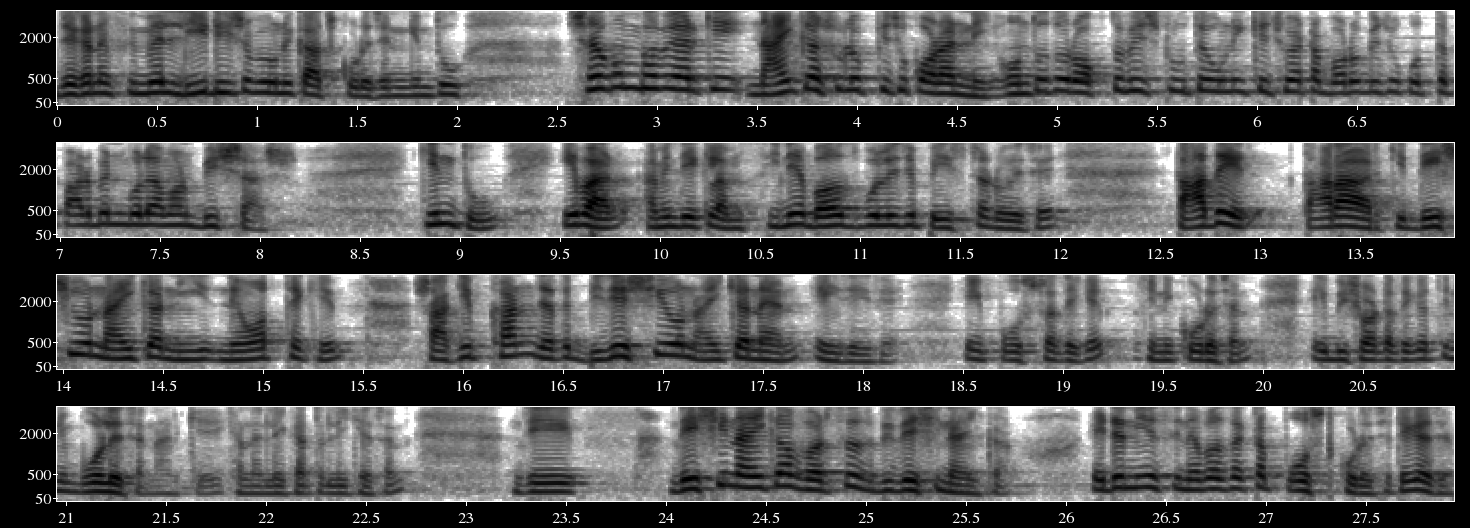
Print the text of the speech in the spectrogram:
যেখানে ফিমেল লিড হিসেবে উনি কাজ করেছেন। কিন্তু সেরকমভাবে আর কি নায়িকা সুলভ কিছু করার নেই। অন্তত রক্তবীজ টুতে উনি কিছু একটা বড় কিছু করতে পারবেন বলে আমার বিশ্বাস। কিন্তু এবার আমি দেখলাম সিনেবাস বলে যে পেজটা রয়েছে তাদের, তারা আর কি দেশীয় নায়িকা নিয়ে- নেওয়ার থেকে শাকিব খান যাতে বিদেশীয় নায়িকা নেন, এই যে এই যে, এই পোস্টটা থেকে তিনি করেছেন, এই বিষয়টা থেকে তিনি বলেছেন আর কি, এখানে লেখাটা লিখেছেন যে, দেশি নায়িকা ভার্সেস বিদেশি নায়িকা, এটা নিয়ে সিনেবাস একটা পোস্ট করেছে, ঠিক আছে?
